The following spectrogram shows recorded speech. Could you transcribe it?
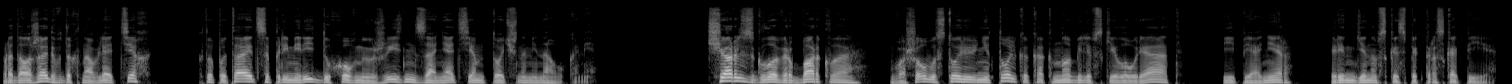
продолжает вдохновлять тех, кто пытается примирить духовную жизнь с занятием точными науками. Чарльз Гловер Баркла вошел в историю не только как Нобелевский лауреат и пионер рентгеновской спектроскопии,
